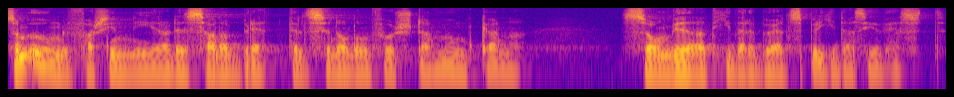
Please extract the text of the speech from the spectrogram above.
Som ung fascinerades han av berättelsen om de första munkarna som vid denna tid hade börjat sprida sig i väst.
